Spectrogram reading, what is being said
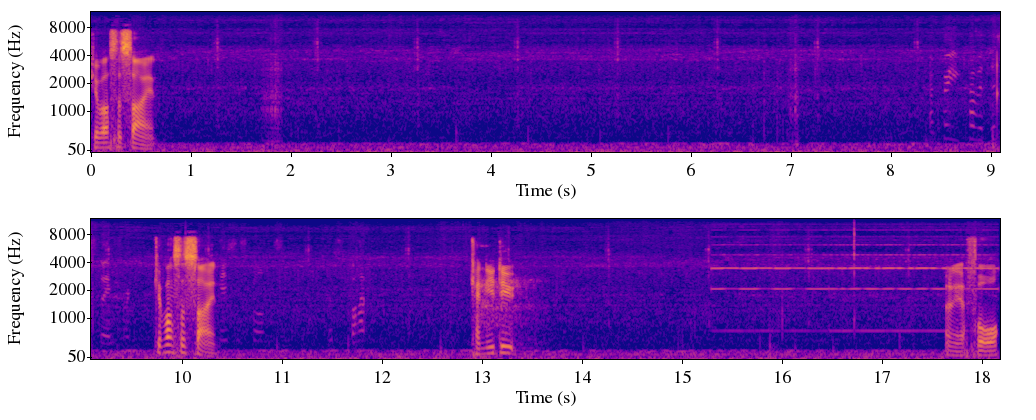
Give us a sign. I've got you covered this way for Give us a sign. in case this one's this behind. Can you do... Only a four.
